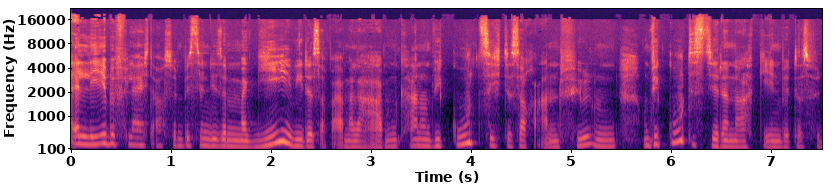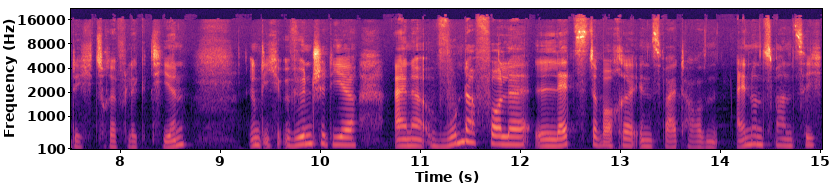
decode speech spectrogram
erlebe vielleicht auch so ein bisschen diese Magie, wie das auf einmal haben kann und wie gut sich das auch anfühlt und, und wie gut es dir danach gehen wird, das für dich zu reflektieren. Und ich wünsche dir eine wundervolle letzte Woche in 2021.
